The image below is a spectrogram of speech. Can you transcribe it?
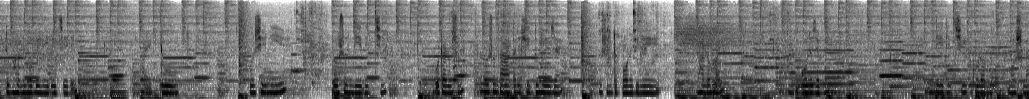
একটু ভালোভাবে নেড়ে চেড়ে আর একটু কষিয়ে নিয়ে রসুন দিয়ে দিচ্ছি, গোটা রসুন। রসুন তাড়াতাড়ি সিদ্ধ হয়ে যায়। রসুনটা পরে দিলে ভালো হয় হয়তো গলে যাবে। দিয়ে দিচ্ছি গুঁড়া মশলা।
